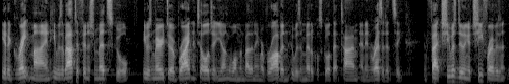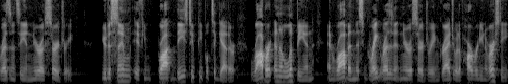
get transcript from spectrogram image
He had a great mind. He was about to finish med school. He was married to a bright, intelligent young woman by the name of Robin, who was in medical school at that time and in residency. In fact, she was doing a chief residency in neurosurgery. You'd assume if you brought these two people together, Robert, an Olympian, and Robin, this great resident in neurosurgery and graduate of Harvard University,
